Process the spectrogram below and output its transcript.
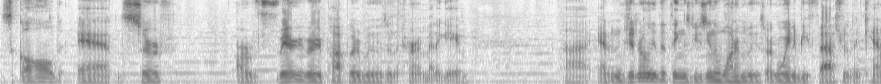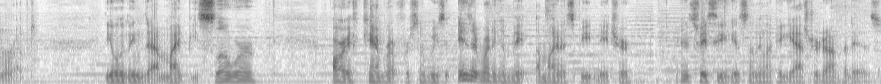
Scald and Surf are very, very popular moves in the current metagame. Uh, and generally the things using the water moves are going to be faster than Camerupt. The only thing that might be slower or if Camerupt for some reason isn't running a, a minus speed nature, and it's facing against something like a Gastrodon that is.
